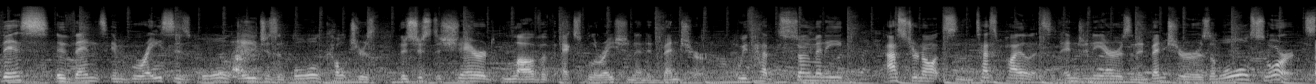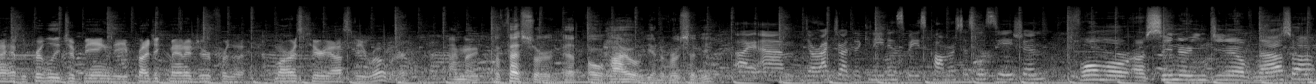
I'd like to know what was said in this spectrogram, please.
This event embraces all ages and all cultures. There's just a shared love of exploration and adventure. We've had so many astronauts and test pilots and engineers and adventurers of all sorts. I have the privilege of being the project manager for the Mars Curiosity rover. I'm a professor at Ohio University. I am director at the Canadian Space Commerce Association. Former uh, senior engineer of NASA.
